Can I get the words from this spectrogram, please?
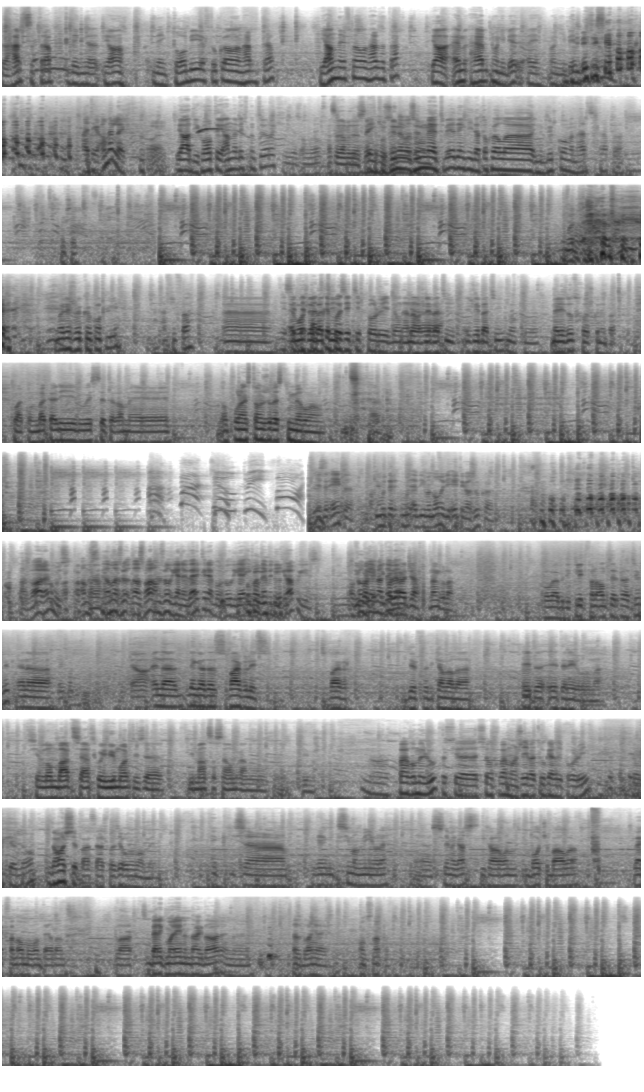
De hardste trap, ik denk dat, ja, ik denk Toby heeft ook wel een harde trap. Jan heeft wel een harde trap. Ja, hij, hij heb ik nog niet, be eh, nog niet bezig. Hij tegen Anderlecht. Ja, die goal tegen Anderlecht natuurlijk. Als ze dan met een slechte Zun met twee denk ik dat toch wel eh, in de buurt komen van de hardste trap. ja. Moi, moi j'ai joué que contre lui à FIFA. Euh, Et je l'ai pas très battu. positif pour lui. Donc, non, non, je l'ai euh, battu. Et je l'ai battu. Donc, euh, mais les autres, je connais pas. Ouais, contre Bakali, Louis, etc. Mais donc, pour l'instant, je reste numéro 1. Is er eten? Of moet er, moet, heb je iemand nodig die eten gaat zoeken? dat is waar, hè, Moes? Anders, anders, wil- dat is waar, anders wilde jij een werker hebben of wilde jij iemand hebben die grappig is. Of wilde jij iemand hebben... Raja, Nangola. Gewoon, we hebben die klik van Antwerpen natuurlijk. En, eh ja, en eh, ik denk dat dat Survivor is. Survivor. Die, durft, die kan wel eh, eten, eten regelen voor mij. Misschien Lombard, hij heeft goede humor, dus eh, die man zal snel omgaan. eh, ja. Pas Romelu, parce que si on trouve à manger, il va tout garder pour lui. Donc euh, non. Non, je sais pas, c'est à choisir au moment même. Ik kies eh, ik Simon Mignolet. Eh, slimme gast, die gaat gewoon een bootje bouwen. Weg van onbewoond eiland. Klaar. Ben ik maar één dag daar en eh, dat is het belangrijkste. Ontsnappen.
